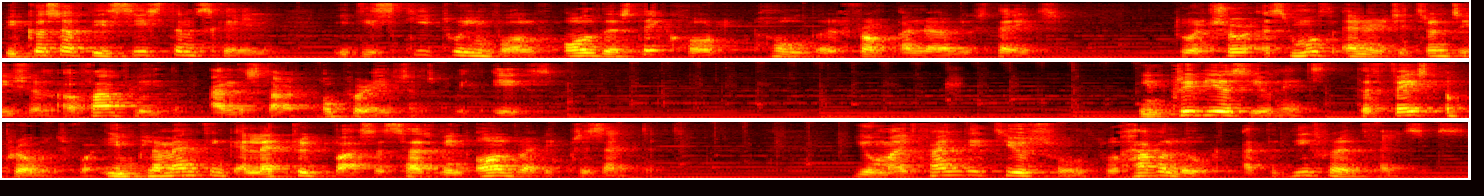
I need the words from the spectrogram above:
Because of this system scale, it is key to involve all the stakeholders from an early stage to ensure a smooth energy transition of our fleet and start operations with ease. In previous units, the phased approach for implementing electric buses has been already presented. You might find it useful to have a look at the different phases.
